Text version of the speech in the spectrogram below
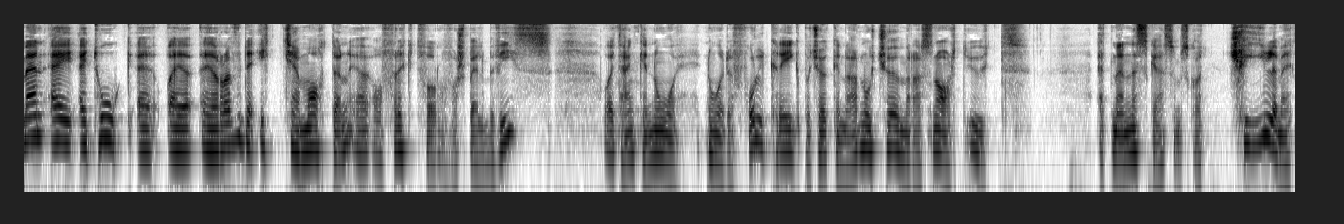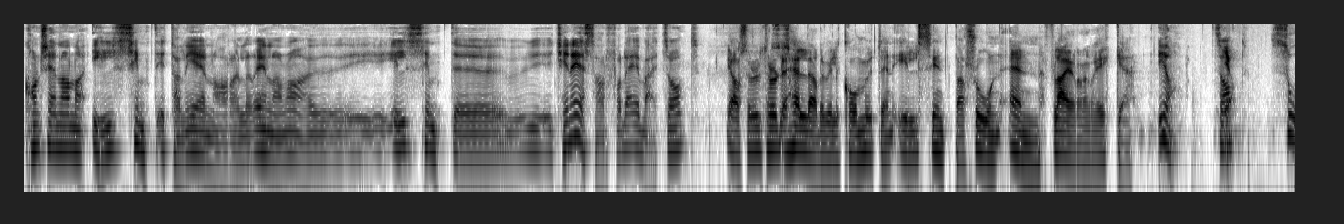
Men jeg, jeg tok Jeg, jeg, jeg røvde ikke maten av frykt for å få spille bevis. Og jeg tenker nå, nå er det full krig på kjøkkenet der. Nå kommer det snart ut et menneske som skal kyle med kanskje en eller annen illsint italiener, eller en eller annen eh, illsint eh, kineser, for det jeg veit, sant? Ja, så du trodde heller det ville komme ut en illsint person enn flere reker? Ja, sant? Så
